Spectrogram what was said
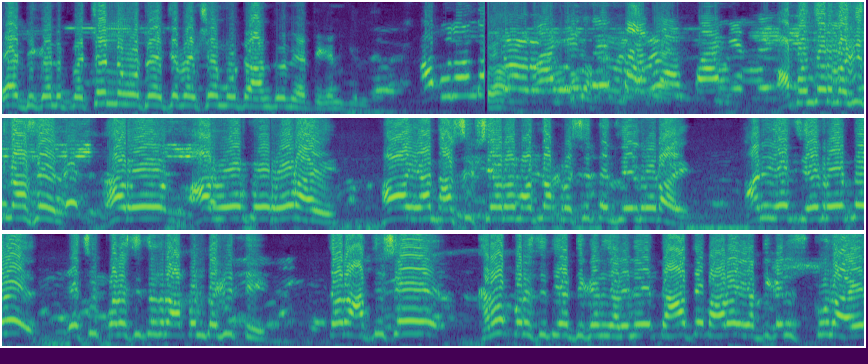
या ठिकाणी प्रचंड मोठं याच्यापेक्षा मोठं आंदोलन या ठिकाणी केलं आपण जर बघितलं असेल हा रोड हा रोड जो रोड आहे. हा या नाशिक शहरामधला प्रसिद्ध जेल रोड आहे. आणि या झेड रोड नव्हे याची परिस्थिती जर आपण बघितली तर अतिशय खराब परिस्थिती या ठिकाणी झालेली आहे. दहा ते बारा या ठिकाणी स्कूल आहेत.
